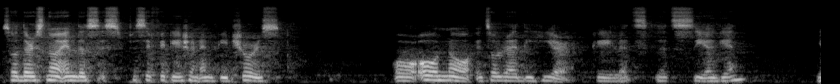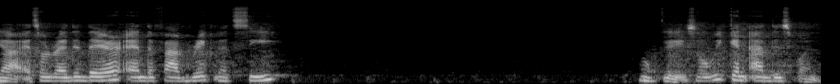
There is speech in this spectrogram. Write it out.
so there's no in the specification and features. Oh oh no it's already here. Okay let's let's see again yeah it's already there and the fabric let's see. Okay so we can add this one.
